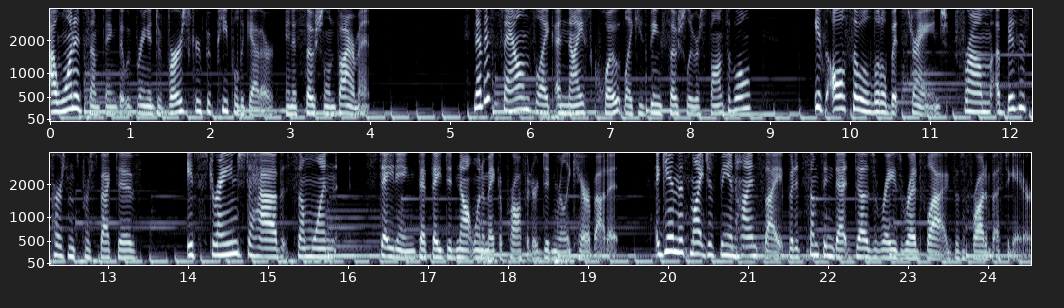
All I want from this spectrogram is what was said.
I wanted something that would bring a diverse group of people together in a social environment. Now, this sounds like a nice quote, like he's being socially responsible. It's also a little bit strange. From a business person's perspective, it's strange to have someone stating that they did not want to make a profit or didn't really care about it. Again, this might just be in hindsight, but it's something that does raise red flags as a fraud investigator.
